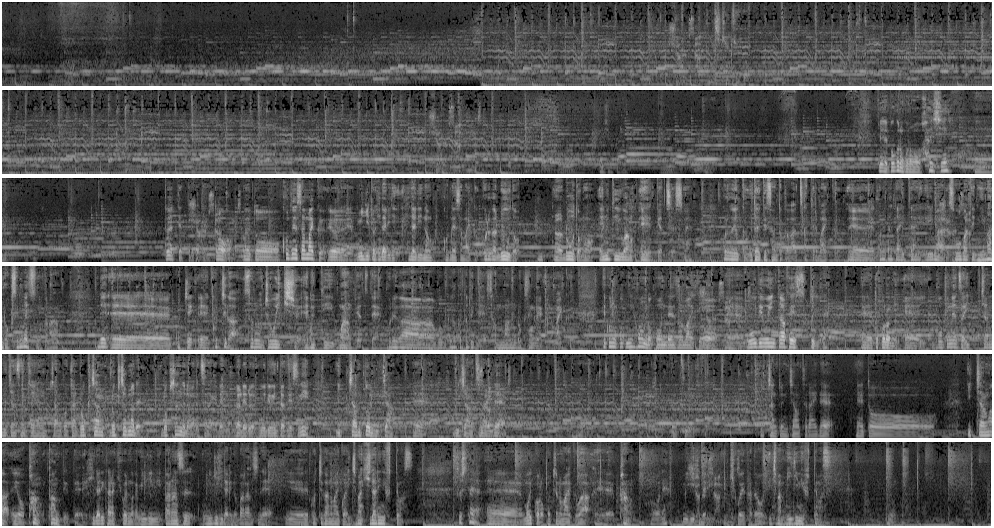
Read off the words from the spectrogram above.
で僕のこの配信、えーどうやってやってるかというと,、えー、とコンデンサーマイク右と左に左のコンデンサーマイクこれがルードロードの NT1A ってやつですね。これがよく歌い手さんとかが使ってるマイク、えーこれが大体今相場で2万6000ぐらいするのかな。で、えーこっち、えーこっちがその上位機種 NT1 ってやつでこれが僕が買った時で3万6000ぐらいかなマイク。でこの日本のコンデンサーマイクを、えーオーディオインターフェースというね、えーところに、えー僕のやつは1ちゃん2ちゃん3ちゃん4ちゃん5ちゃん6ちゃん6ちゃんまで6チャンネルまでつなげられるオーディオインターフェースに1ちゃんと2ちゃん、えー2ちゃんをつないで、ちゃんと2ちゃんをつないでえっ、と1ちゃんは要はパンパンって言って左から聞こえるのが右にバランス右左のバランスで、えーこっち側のマイクは一番左に振ってます。そして、えーもう一個のこっちのマイクは、えーパンをね右左聞こえ方を一番右に振ってます、うん、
